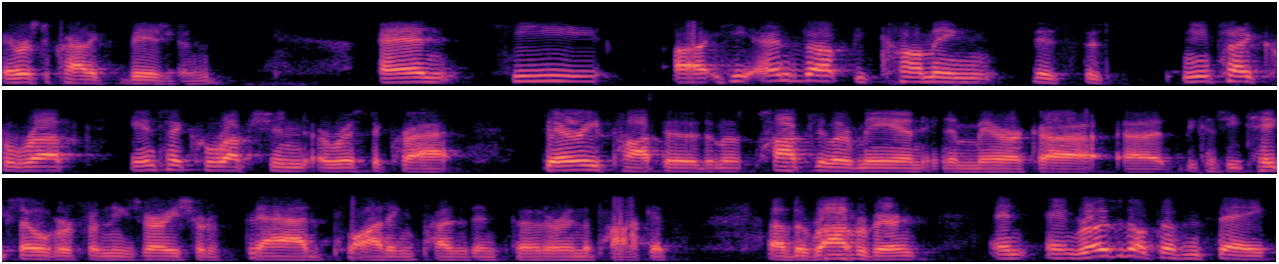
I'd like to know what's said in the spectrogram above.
aristocratic vision. And he, uh, he ends up becoming this, this anti-corrupt, anti-corruption aristocrat, very popular, the most popular man in America, uh, because he takes over from these very sort of bad plotting presidents that are in the pockets of the robber barons. And, and Roosevelt doesn't say,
